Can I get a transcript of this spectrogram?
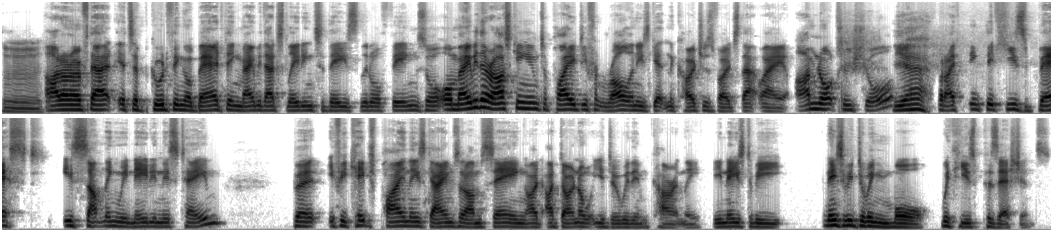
Mm. I don't know if that it's a good thing or bad thing. Maybe that's leading to these little things, or, or maybe they're asking him to play a different role and he's getting the coaches' votes that way. I'm not too sure. Yeah. But I think that his best is something we need in this team. But if he keeps playing these games that I'm seeing, I, I don't know what you do with him currently. He needs to be needs to be doing more with his possessions.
